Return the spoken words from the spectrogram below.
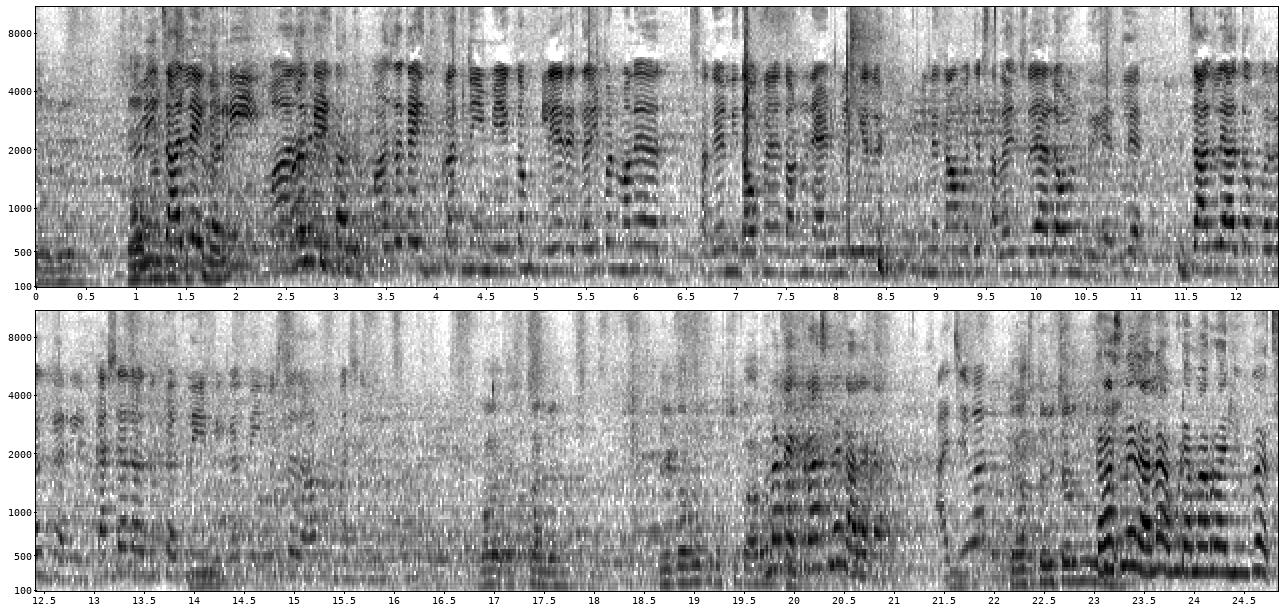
मी चालले घरी. माझं काही माझं काही दुखत नाही मी एकदम क्लिअर आहे. तरी पण मला सगळ्यांनी दवाखान्यात आणून ऍडमिट केलं. तिने कामाच्या सलाईन सुया लावून घेतल्या. चालले आता परत घरी. कशाला दुखत नाही फिकत नाही. नुसतं तुला काही त्रास नाही झाला का? अजिबात. त्रास तर विचारून नको त्रास तिला. नाही झाला उड्या मारू राहिली उगाच.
